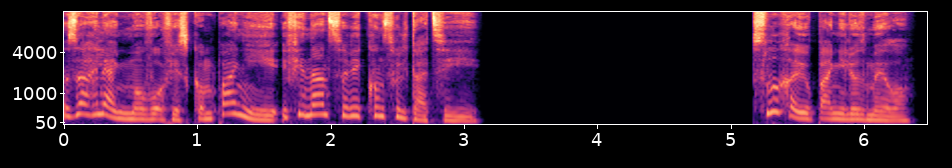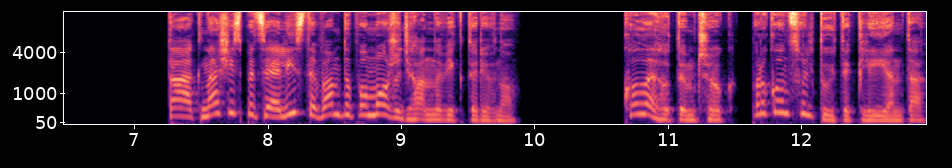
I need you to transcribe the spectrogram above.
Загляньмо в офіс компанії фінансові консультації. Слухаю, пані Людмило. Так, наші спеціалісти вам допоможуть, Ганно Вікторівно. Колего Тимчук, проконсультуйте клієнта.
